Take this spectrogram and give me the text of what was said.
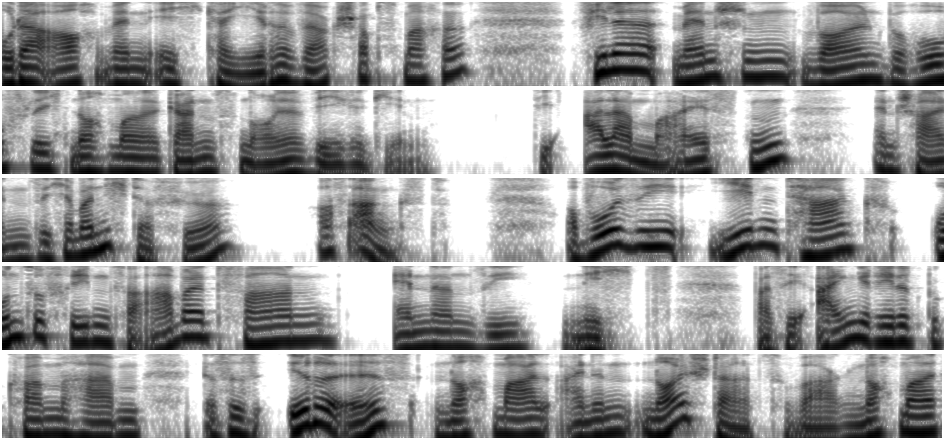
oder auch wenn ich Karriereworkshops mache. Viele Menschen wollen beruflich nochmal ganz neue Wege gehen. Die allermeisten entscheiden sich aber nicht dafür aus Angst. Obwohl sie jeden Tag unzufrieden zur Arbeit fahren, ändern sie nichts, weil sie eingeredet bekommen haben, dass es irre ist, nochmal einen Neustart zu wagen, nochmal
